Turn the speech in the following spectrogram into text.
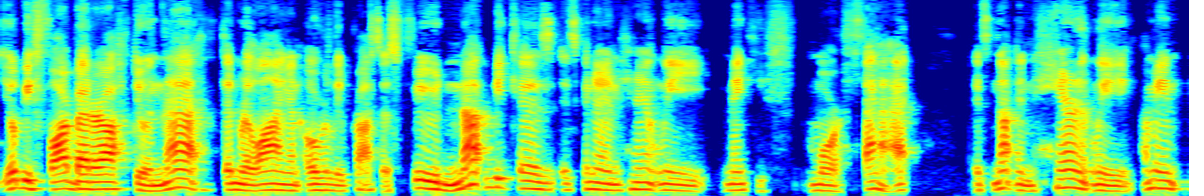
you'll be far better off doing that than relying on overly processed food, not because it's going to inherently make you more fat. It's not inherently, I mean,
